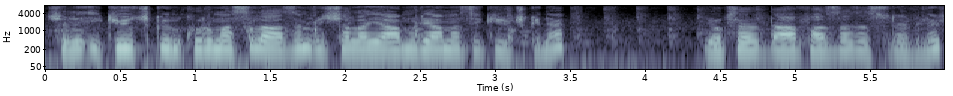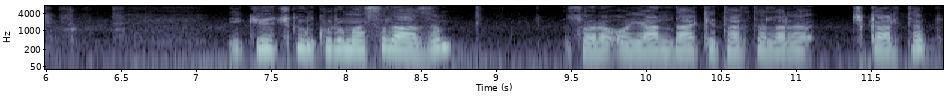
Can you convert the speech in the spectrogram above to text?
Şimdi 2-3 gün kuruması lazım. İnşallah yağmur yağmaz 2-3 güne. Yoksa daha fazla da sürebilir. 2-3 gün kuruması lazım. Sonra o yandaki taktaları çıkartıp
